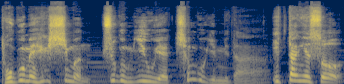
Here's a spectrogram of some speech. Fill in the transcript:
복음의 핵심은 죽음 이후의 천국입니다. 이 땅에서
